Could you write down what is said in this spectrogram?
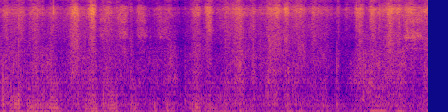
그리고 뭐, 팔았어.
